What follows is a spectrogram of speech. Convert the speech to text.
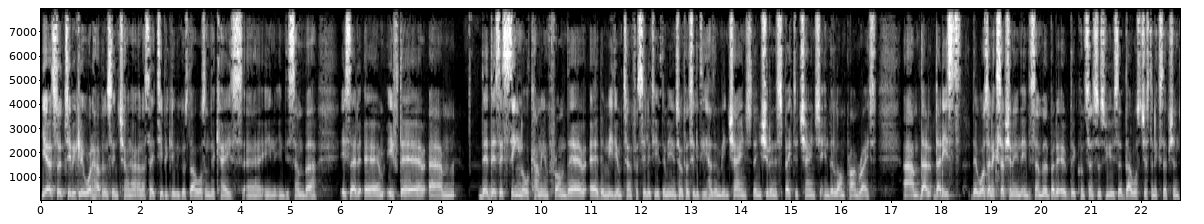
Yeah, so typically what happens in China, and I say typically because that wasn't the case uh, in in December, is that um, if there, um, there's a signal coming from the uh, the medium term facility, if the medium term facility hasn't been changed, then you shouldn't expect a change in the loan prime rate. Um, that that is there was an exception in, in December, but uh, the consensus view is that that was just an exception.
